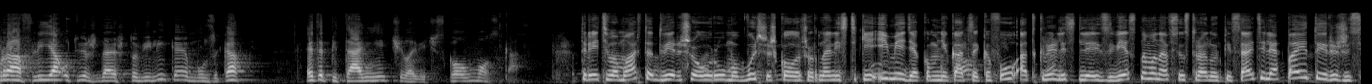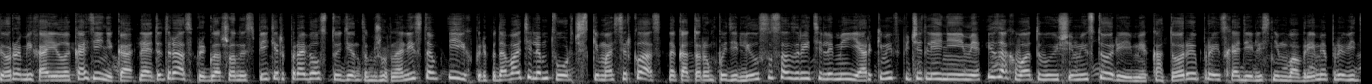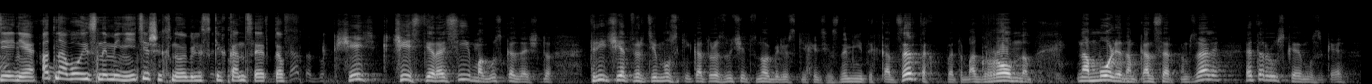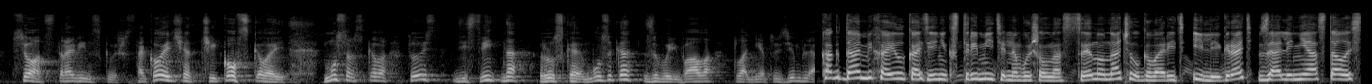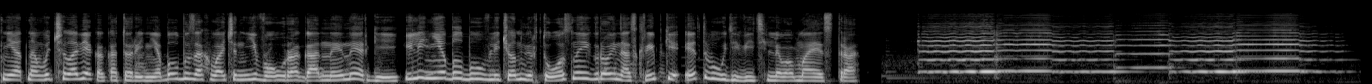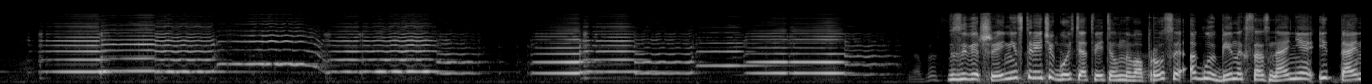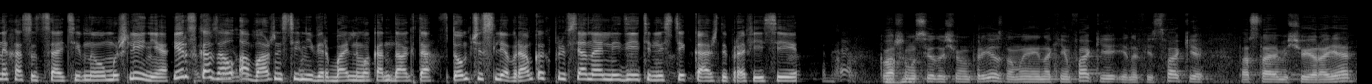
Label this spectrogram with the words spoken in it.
Прав ли я утверждаю, что великая музыка – это питание человеческого мозга? 3 марта двери шоурума Высшей школы журналистики и медиакоммуникации КФУ открылись для известного на всю страну писателя, поэта и режиссера Михаила Казиника. На этот раз приглашенный спикер провел студентам-журналистам и их преподавателям творческий мастер-класс, на котором поделился со зрителями яркими впечатлениями и захватывающими историями, которые происходили с ним во время проведения одного из знаменитейших нобелевских концертов. К чести, России могу сказать, что три четверти музыки, которая звучит в нобелевских этих знаменитых концертах, в этом огромном намоленном концертном зале, это русская музыка. Все от Стравинского, Шостаковича, от Чайковского и Мусорского. То есть действительно русская музыка завоевала планету Земля. Когда Михаил Казиник стремительно вышел на сцену, начал говорить или играть, в зале не осталось ни одного человека, который не был бы захвачен его ураганной энергией или не был бы увлечен виртуозной игрой на скрипке этого удивительного маэстро. В завершении встречи гость ответил на вопросы о глубинах сознания и тайнах ассоциативного мышления и рассказал о важности невербального контакта, в том числе в рамках профессиональной деятельности каждой профессии. К вашему следующему приезду мы и на химфаке, и на физфаке поставим еще и рояль,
